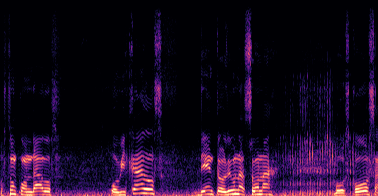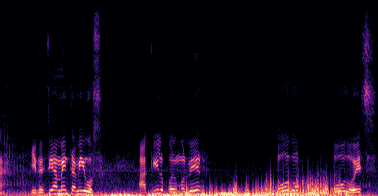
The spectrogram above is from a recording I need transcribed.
o son condados ubicados dentro de una zona boscosa. Efectivamente, amigos, aquí lo podemos ver. Todo, todo es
